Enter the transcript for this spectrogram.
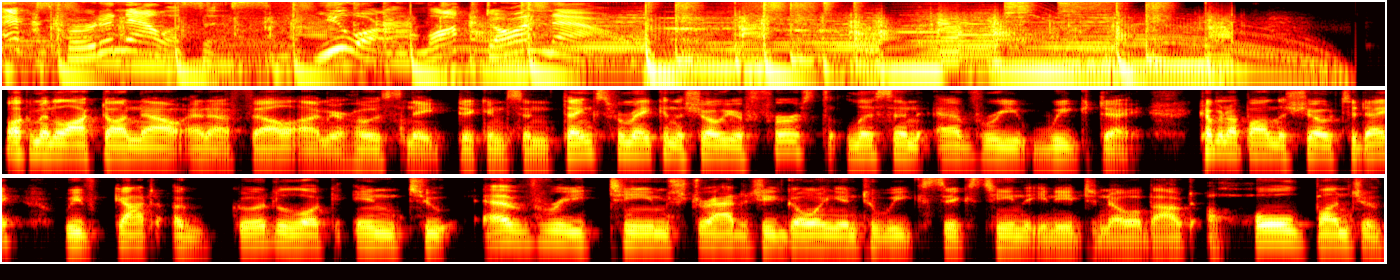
expert analysis. You are Locked On Now. Welcome to Locked On Now NFL. I'm your host, Nate Dickinson. Thanks for making the show your first listen every weekday. Coming up on the show today, we've got a good look into every team strategy going into week 16 that you need to know about. A whole bunch of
